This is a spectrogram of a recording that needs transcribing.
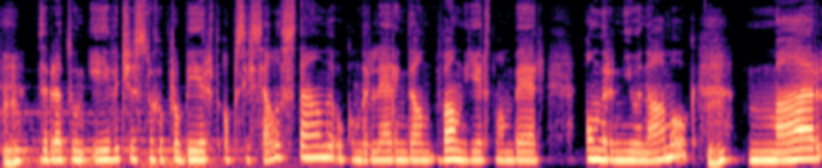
Mhm. Ze hebben dat toen eventjes nog geprobeerd op zichzelf staande, ook onder leiding dan van Geert Lambert, onder een nieuwe naam ook. Mhm. Maar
